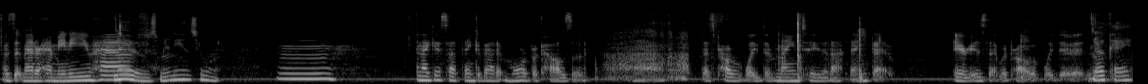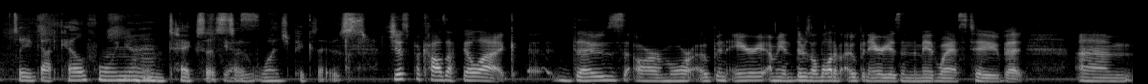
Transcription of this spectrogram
Does it matter how many you have? No, as many as you want. Mm, and I guess I think about it more because of uh, that's probably the main two that I think that areas that would probably do it. Okay, so you've got California and Texas. So Yes. why'd you pick those? Just because I feel like uh, those are more open area. I mean, there's a lot of open areas in the Midwest too, but um,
